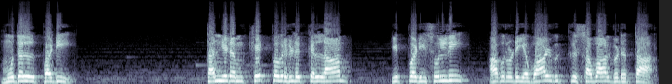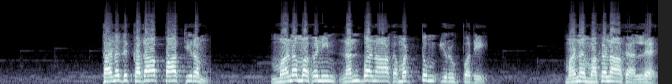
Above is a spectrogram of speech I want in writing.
முதல் படி. தன்னிடம் கேட்பவர்களுக்கெல்லாம் இப்படி சொல்லி அவருடைய வாழ்வுக்கு சவால் விடுத்தார். தனது கதாபாத்திரம் மணமகனின் நண்பனாக மட்டும் இருப்பதே. மணமகனாக அல்ல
